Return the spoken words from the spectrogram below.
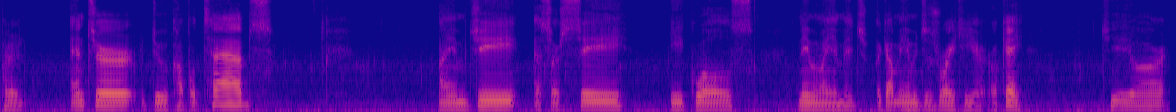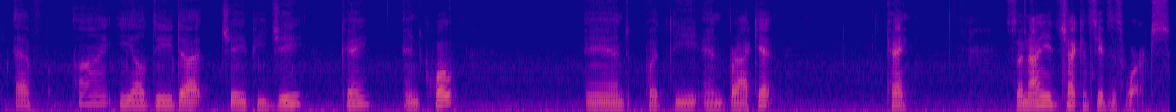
Put it, enter, do a couple tabs. IMG, SRC, equals, name of my image. I got my images right here. Okay, G-R-F-I-E-L-D dot JPG. Okay, end quote. And put the end bracket. Okay, so now I need to check and see if this works.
